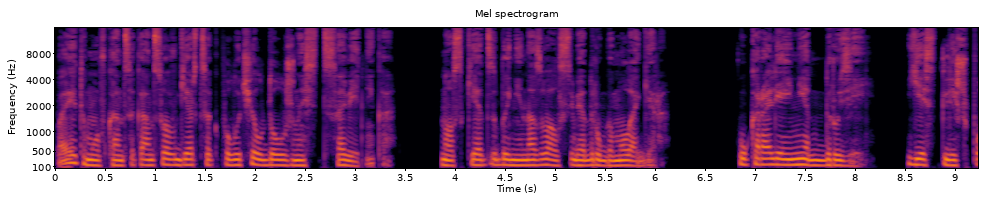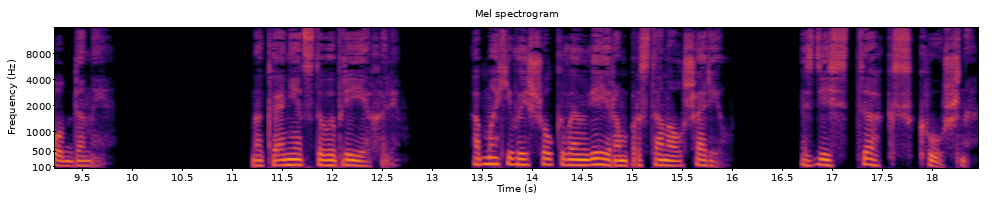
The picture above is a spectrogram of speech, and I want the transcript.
Поэтому, в конце концов, герцог получил должность советника, но Скетс бы не назвал себя другом лагера. У королей нет друзей, есть лишь подданные. «Наконец-то вы приехали», Обмахиваясь шелковым веером, простонал Шарил. «Здесь так скучно».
